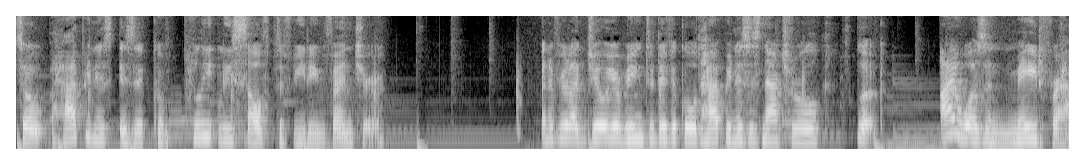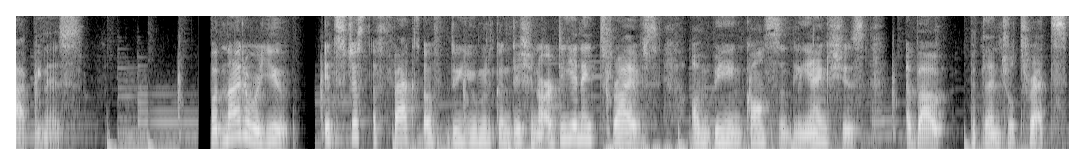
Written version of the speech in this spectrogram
So, happiness is a completely self defeating venture. And if you're like, Jill, you're being too difficult, happiness is natural. Look, I wasn't made for happiness. But neither were you. It's just a fact of the human condition. Our DNA thrives on being constantly anxious about potential threats,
